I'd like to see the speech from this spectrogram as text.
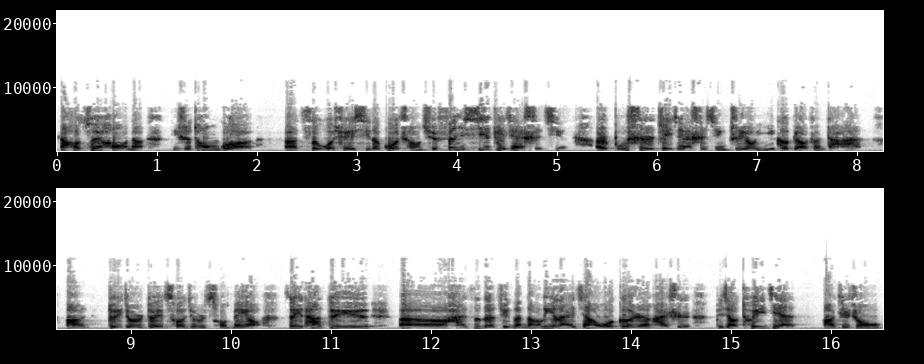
然后最后呢，你是通过呃自我学习的过程去分析这件事情，而不是这件事情只有一个标准答案啊，对就是对，错就是错，没有。所以他对于呃孩子的这个能力来讲，我个人还是比较推荐啊这种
